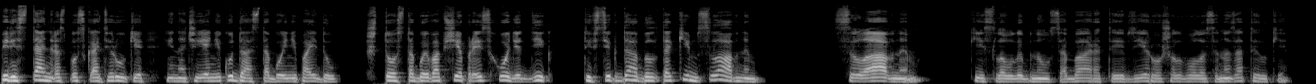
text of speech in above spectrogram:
«Перестань распускать руки, иначе я никуда с тобой не пойду. Что с тобой вообще происходит, Дик? Ты всегда был таким славным!» «Славным!» — кисло улыбнулся Барретт и взъерошил волосы на затылке.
